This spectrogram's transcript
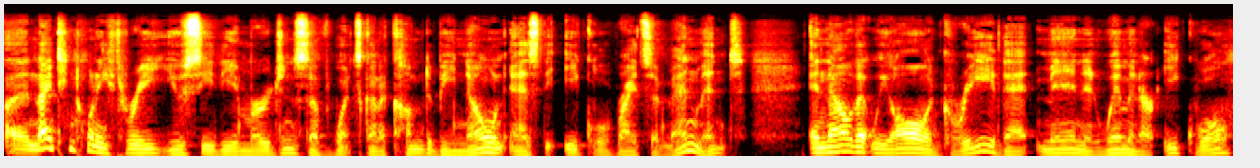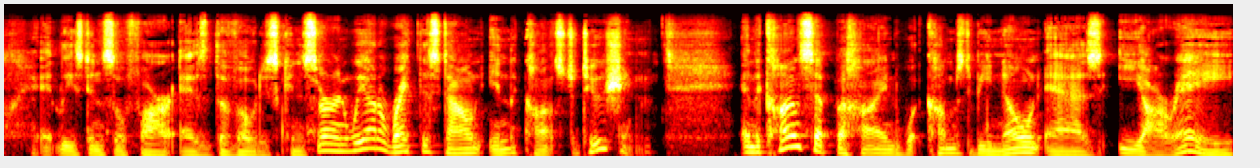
Uh, in 1923, you see the emergence of what's going to come to be known as the Equal Rights Amendment. And now that we all agree that men and women are equal, at least insofar as the vote is concerned, we ought to write this down in the Constitution. And the concept behind what comes to be known as ERA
